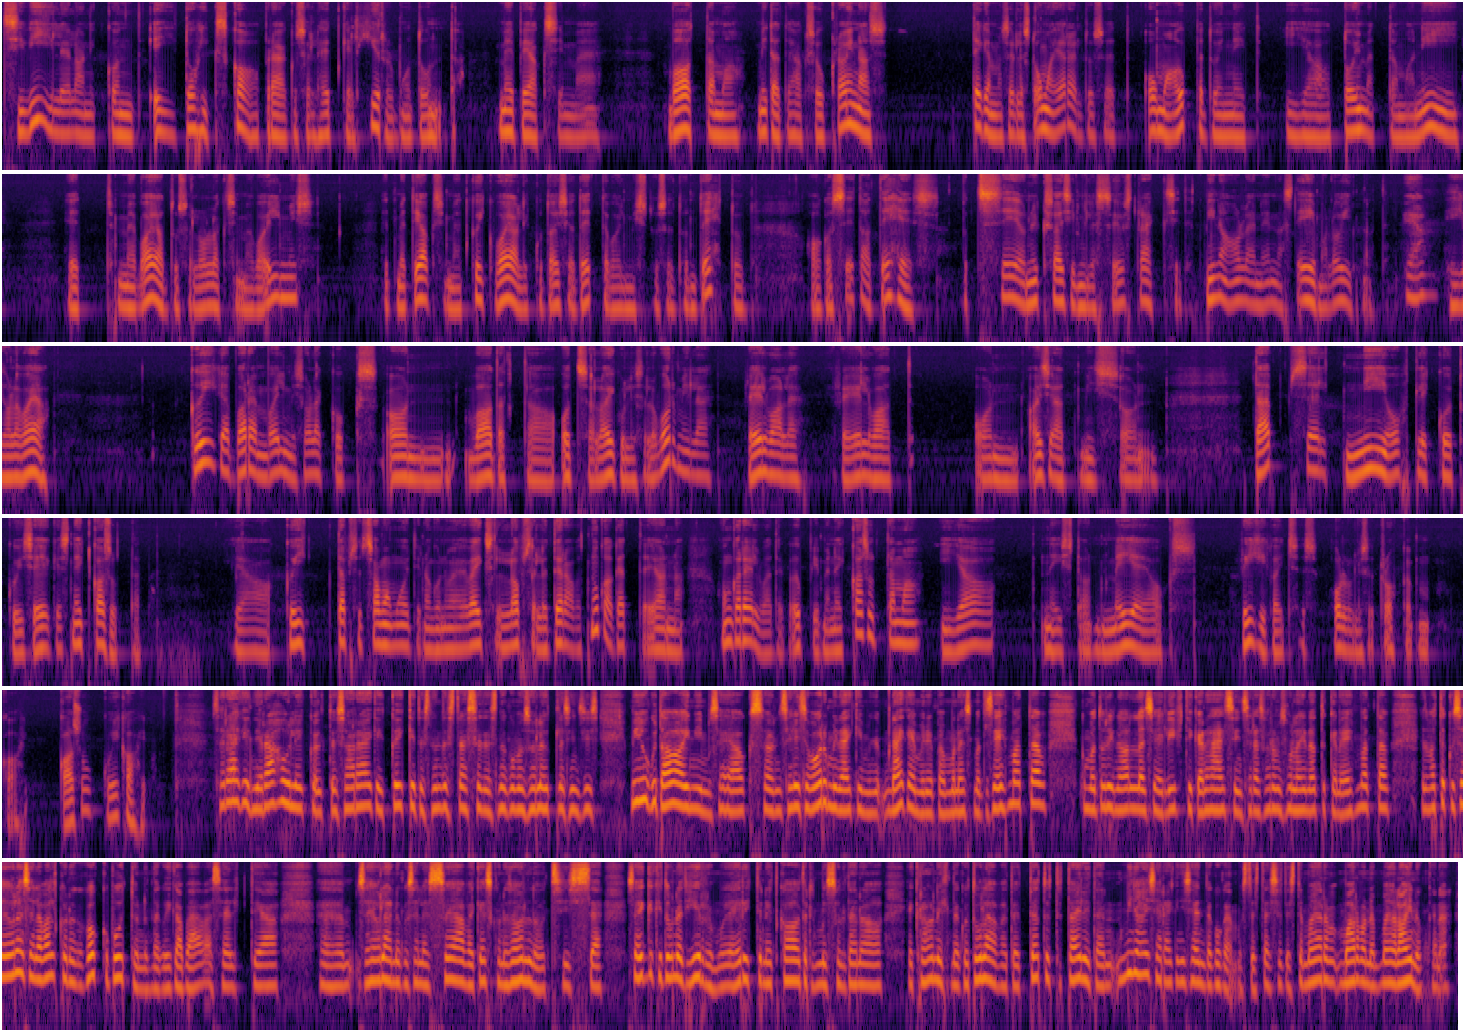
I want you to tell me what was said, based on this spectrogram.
tsiviilelanikkond ei tohiks ka praegusel hetkel hirmu tunda. me peaksime vaatama, mida tehakse Ukrainas, tegema sellest oma järeldused, oma õppetunnid ja toimetama nii, et me vajadusel oleksime valmis et me teaksime, et kõik vajalikud asjad, ettevalmistused on tehtud, aga seda tehes, vot see on üks asi, millest sa just rääkisid, et mina olen ennast eemal hoidnud. ei ole vaja. kõige parem valmisolekuks on vaadata otsa laigulisele vormile, relvale, relvad on asjad, mis on täpselt nii ohtlikud kui see, kes neid kasutab. ja kõik täpselt samamoodi nagu me väiksele lapsele teravat nuga kätte ei anna, on ka relvadega, õpime neid kasutama ja neist on meie jaoks riigikaitses oluliselt rohkem kahju, kasu kui kahju sa räägid nii rahulikult ja sa räägid kõikidest nendest asjadest, nagu ma sulle ütlesin, siis minu kui tavainimese jaoks on sellise vormi nägimine, nägemine juba mõnes mõttes ehmatav. kui ma tulin alla siia liftiga, nähes sind selles vormis, mul oli natukene ehmatav, et vaata, kui sa ei ole selle valdkonnaga kokku puutunud nagu igapäevaselt ja äh, sa ei ole nagu selles sõjaväekeskkonnas olnud, siis äh, sa ikkagi tunned hirmu ja eriti need kaadrid, mis sul täna ekraanilt nagu tulevad, et teatud detailid on, mina ise räägin iseenda kogemustest, asjadest ja ma ei arva, ma arvan, et ma ei ole ainukene.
